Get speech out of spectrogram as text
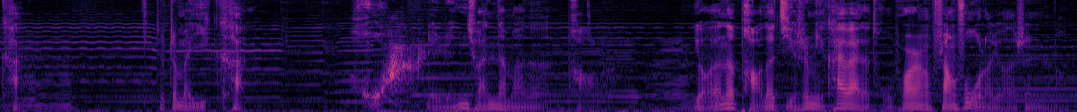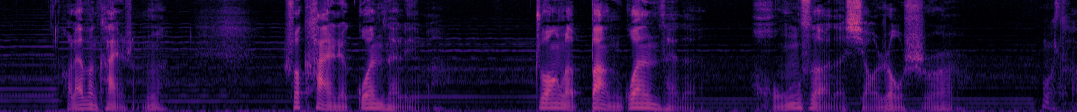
看，就这么一看，哗，这人全他妈的跑了。”有的呢跑到几十米开外的土坡上上树了，有的甚至都。后来问看见什么了，说看见这棺材里吧，装了半棺材的红色的小肉蛇，我操，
